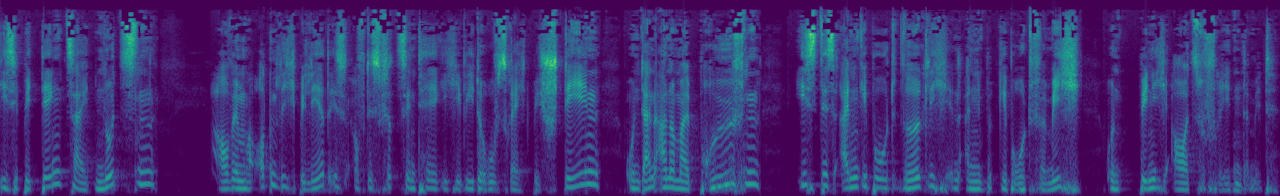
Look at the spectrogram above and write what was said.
diese Bedenkzeit nutzen, auch wenn man ordentlich belehrt ist, auf das 14-tägige Widerrufsrecht bestehen und dann auch nochmal prüfen, ist das Angebot wirklich ein Angebot für mich und bin ich auch zufrieden damit.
